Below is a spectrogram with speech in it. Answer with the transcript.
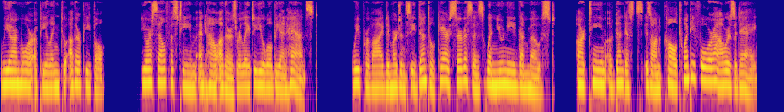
We are more appealing to other people. Your self esteem and how others relate to you will be enhanced. We provide emergency dental care services when you need them most. Our team of dentists is on call 24 hours a day,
